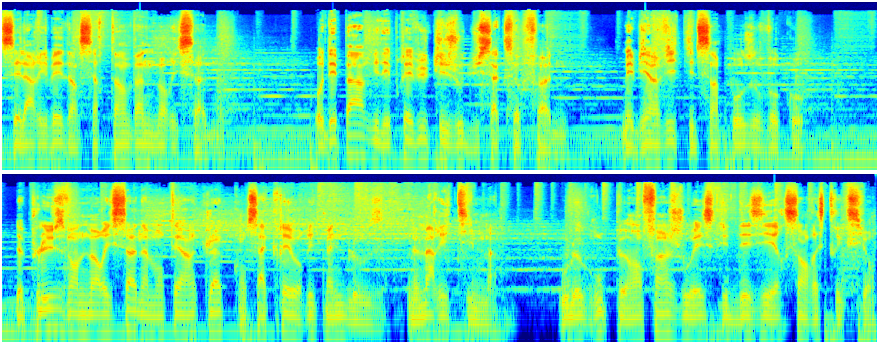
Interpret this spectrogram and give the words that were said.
c'est l'arrivée d'un certain Van Morrison. Au départ, il est prévu qu'il joue du saxophone, mais bien vite, il s'impose aux vocaux. De plus, Van Morrison a monté un club consacré au rhythm and blues, le Maritime, où le groupe peut enfin jouer ce qu'il désire sans restriction.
